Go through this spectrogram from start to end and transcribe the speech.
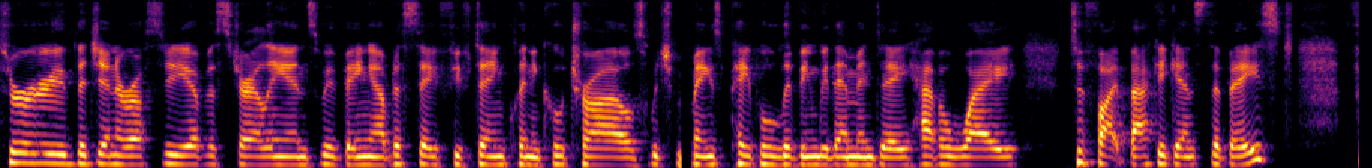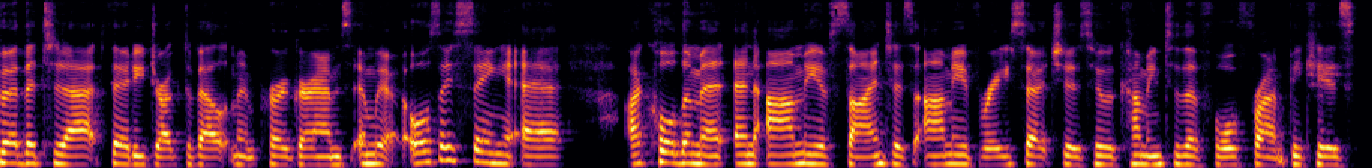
through the generosity of Australians, we've been able to see 15 clinical trials, which means people living with MND have a way to fight back against the beast. Further to that, 30 drug development programs. And we're also seeing a I call them a, an army of scientists, army of researchers who are coming to the forefront because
